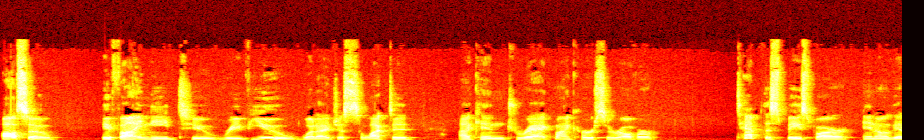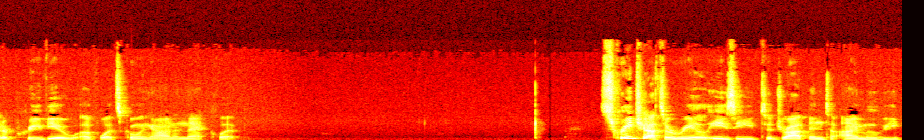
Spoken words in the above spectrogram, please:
Also, if I need to review what I just selected, I can drag my cursor over, tap the spacebar, and I'll get a preview of what's going on in that clip. Screenshots are real easy to drop into iMovie.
